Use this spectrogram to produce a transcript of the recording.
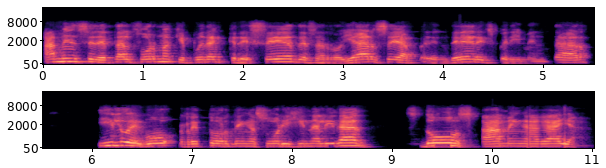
Ámense de tal forma que puedan crecer, desarrollarse, aprender, experimentar y luego retornen a su originalidad. Dos, amen a Gaia,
